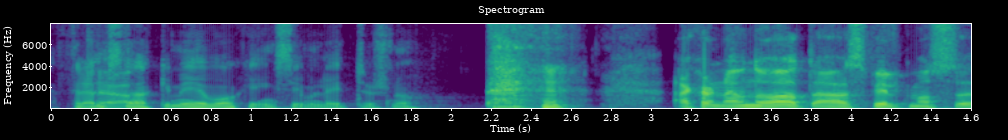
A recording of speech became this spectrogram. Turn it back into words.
Jeg fremsnakker mye walking simulators nå. Jeg kan nevne også at jeg har spilt masse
